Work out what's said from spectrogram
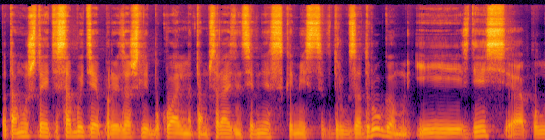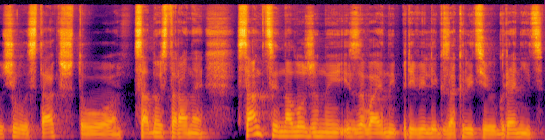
Потому что эти события произошли буквально там с разницей в несколько месяцев друг за другом, и здесь э, получилось так, что, с одной стороны, санкции, наложенные из-за войны, привели к закрытию границ,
